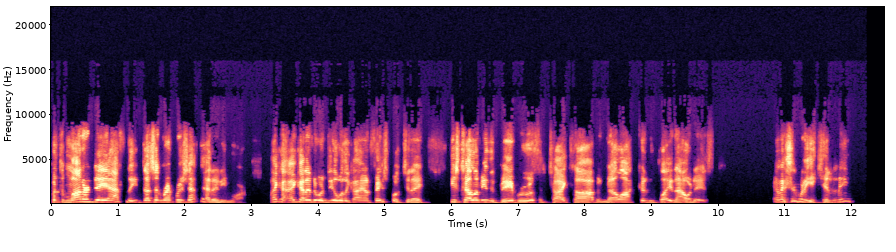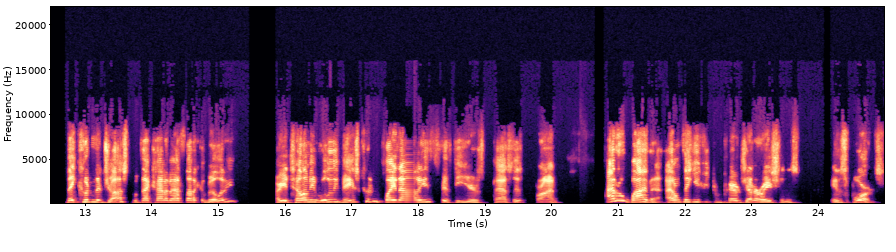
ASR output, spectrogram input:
But the modern day athlete doesn't represent that anymore. I got, I got into a deal with a guy on Facebook today. He's telling me that Babe Ruth and Ty Cobb and Mel Ott couldn't play nowadays. And I said, What are you kidding me? They couldn't adjust with that kind of athletic ability? Are you telling me Willie Mays couldn't play now? He's 50 years past his prime. I don't buy that. I don't think you can compare generations in sports.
